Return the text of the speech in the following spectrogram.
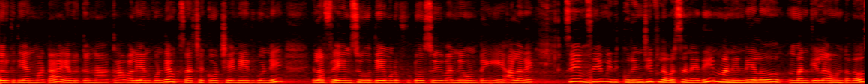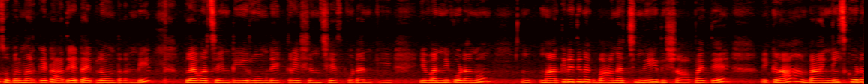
దొరుకుతాయి అనమాట ఎవరికన్నా కావాలి అనుకుంటే ఒకసారి చెక్అవుట్ చేయండి. ఇదిగోండి ఇలా ఫ్రేమ్స్ దేవుడు ఫొటోస్ ఇవన్నీ ఉంటాయి. అలానే సేమ్ సేమ్ ఇది కురించి ఫ్లవర్స్ అనేది మన ఇండియాలో మనకి ఎలా ఉంటుందో సూపర్ మార్కెట్ అదే టైప్లో ఉంటుందండి. ఫ్లవర్స్ ఏంటి రూమ్ డెకరేషన్స్ చేసుకోవడానికి ఇవన్నీ కూడాను మార్కెట్ అయితే నాకు బాగా నచ్చింది. ఇది షాప్ అయితే. ఇక్కడ బ్యాంగిల్స్ కూడా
